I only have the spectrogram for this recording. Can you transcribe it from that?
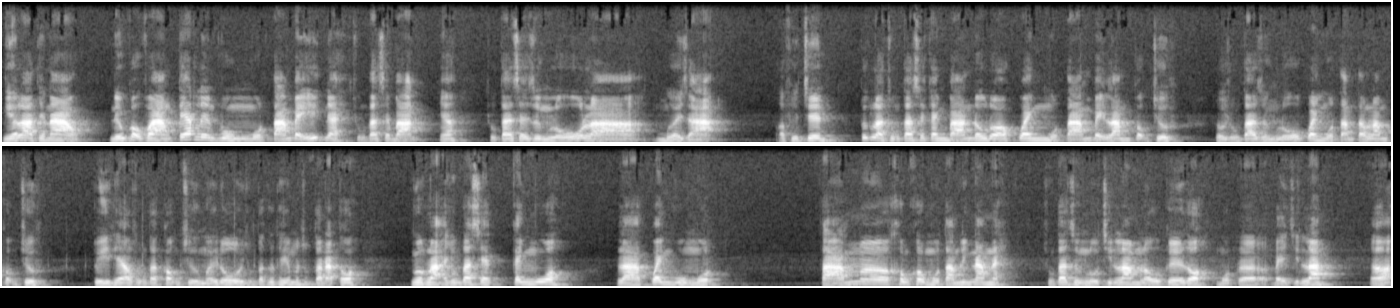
Nghĩa là thế nào? Nếu cậu vàng test lên vùng 187x này, chúng ta sẽ bán nhé chúng ta sẽ dừng lỗ là 10 giá ở phía trên. Tức là chúng ta sẽ canh bán đâu đó quanh 1875 cộng trừ. Rồi chúng ta dừng lỗ quanh 1885 cộng trừ tùy theo chúng ta cộng trừ mấy đô chúng ta cứ thế mà chúng ta đặt thôi. Ngược lại chúng ta sẽ canh mua là quanh vùng 1800 1805 ờ, này. Chúng ta dừng lỗ 95 là ok rồi 1795 ờ, đó.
